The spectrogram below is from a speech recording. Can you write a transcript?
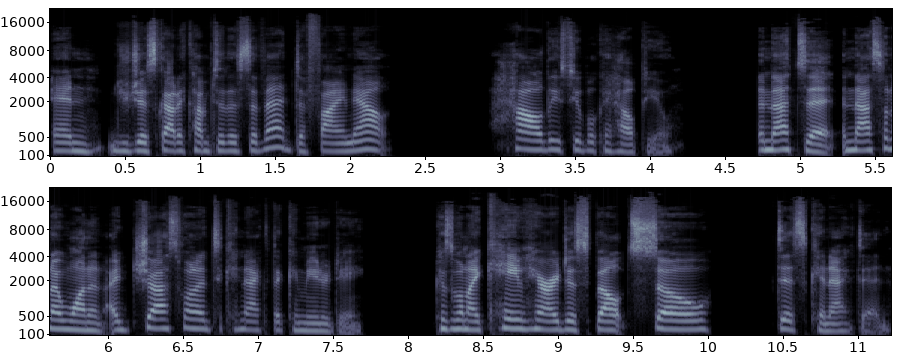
And you just got to come to this event to find out how these people could help you. And that's it. And that's what I wanted. I just wanted to connect the community because when I came here, I just felt so disconnected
